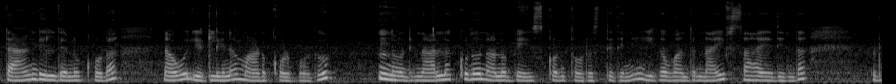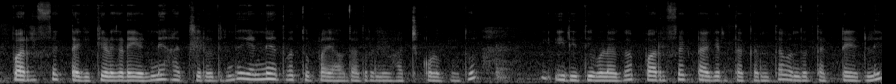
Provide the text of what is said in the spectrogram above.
ಸ್ಟ್ಯಾಂಡ್ ಇಲ್ಲದೇನೂ ಕೂಡ ನಾವು ಇಡ್ಲಿನ ಮಾಡ್ಕೊಳ್ಬೋದು. ನೋಡಿ ನಾಲ್ಕೂ ನಾನು ಬೇಯಿಸ್ಕೊಂಡು ತೋರಿಸ್ತಿದ್ದೀನಿ. ಈಗ ಒಂದು ನೈಫ್ ಸಹಾಯದಿಂದ ಪರ್ಫೆಕ್ಟಾಗಿ ಕೆಳಗಡೆ ಎಣ್ಣೆ ಹಚ್ಚಿರೋದ್ರಿಂದ, ಎಣ್ಣೆ ಅಥವಾ ತುಪ್ಪ ಯಾವುದಾದ್ರೂ ನೀವು ಹಚ್ಕೊಳ್ಬೋದು. ಈ ರೀತಿ ಒಳಗೆ ಪರ್ಫೆಕ್ಟ್ ಆಗಿರ್ತಕ್ಕಂಥ ಒಂದು ತಟ್ಟೆ ಇಡ್ಲಿ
